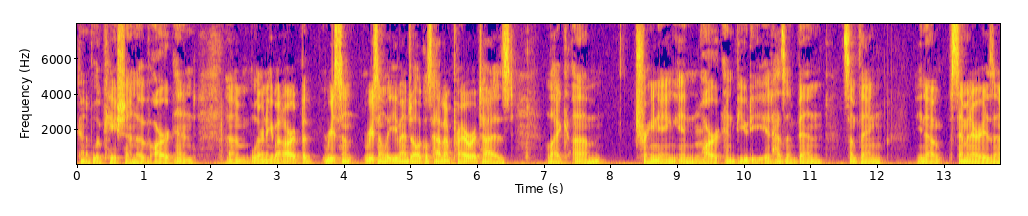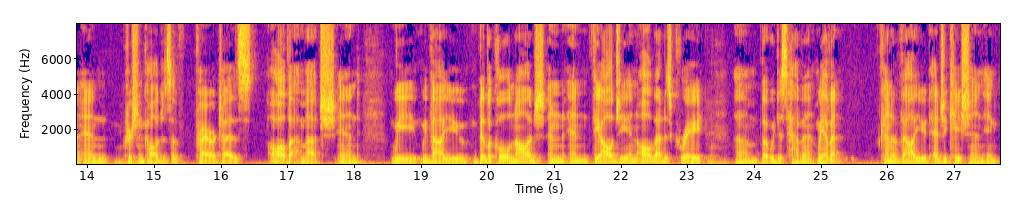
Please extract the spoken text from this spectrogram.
kind of location of art and um, learning about art. But recent recently, evangelicals haven't prioritized like um, training in art and beauty. It hasn't been something, you know, seminaries and, and Christian colleges have prioritized all that much. And we we value biblical knowledge and, and theology and all of that is great. Um, but we just haven't we haven't kind of valued education in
